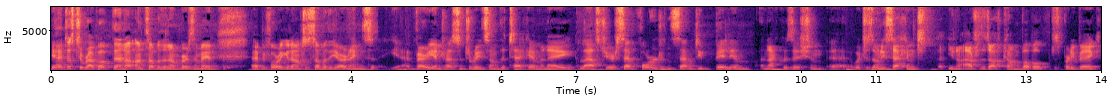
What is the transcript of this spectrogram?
Yeah, just to wrap up then on some of the numbers. I mean, uh, before I get on to some of the earnings, yeah, very interesting to read some of the tech M and A last year. 470 billion an acquisition, uh, which is only second, you know, after the dot com bubble, which is pretty big.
